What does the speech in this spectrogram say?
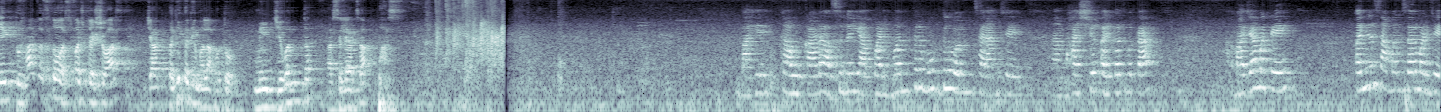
एक तुझाच असतो अस्पष्ट श्वास ज्यात कधी कधी मला होतो. मी जिवंत असल्याचा भास. बाहेर इतका उकाडा असूनही आपण मंत्रमुग्ध होऊन सरांचे भाष्य ऐकत होता. माझ्या मते अनिल सामंत सर म्हणजे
